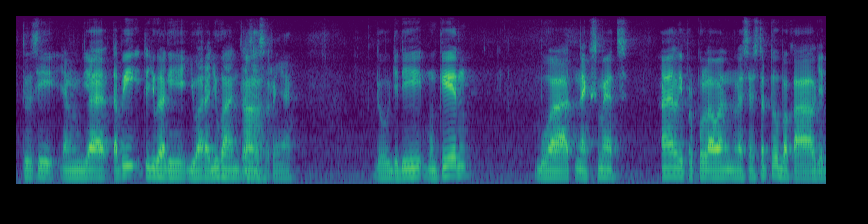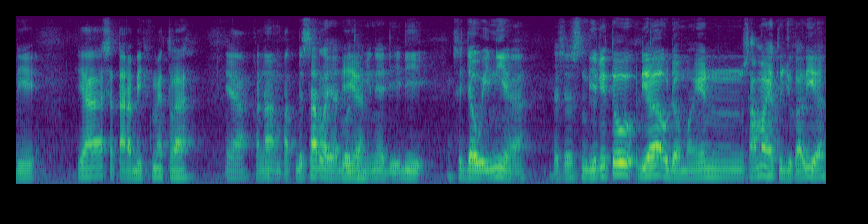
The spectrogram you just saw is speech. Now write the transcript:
itu sih yang dia tapi itu juga lagi juara juga kan Ah. Leicesternya tuh jadi mungkin buat next match eh, Liverpool lawan Leicester tuh bakal jadi ya setara big match lah Ya, karena empat besar lah ya dua Iya. tim ini ya, di, di sejauh ini ya. Leicester sendiri tuh dia udah main sama ya tujuh kali ya,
